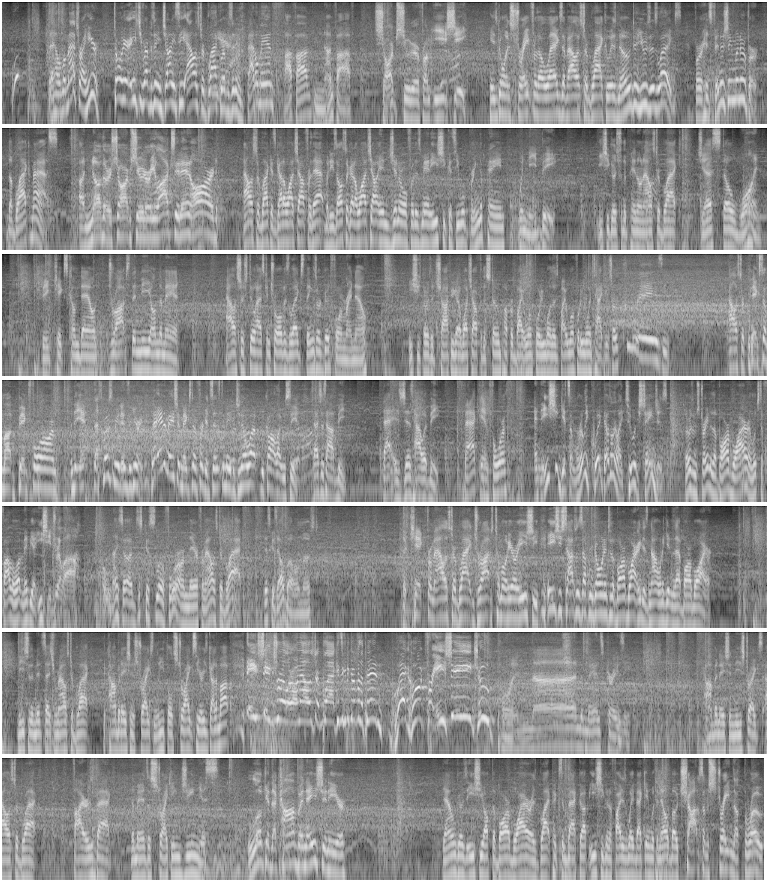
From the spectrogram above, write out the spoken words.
The hell of a match right here. Tomohiro Ishii representing Johnny C. Aleister Black yeah. representing Battleman 5595. Sharpshooter from Ishii. He's going straight for the legs of Aleister Black, who is known to use his legs for his finishing maneuver, the Black Mass. Another sharpshooter. He locks it in hard. Aleister Black has got to watch out for that, but he's also got to watch out in general for this man Ishii because he will bring the pain when need be. Ishii goes for the pin on Aleister Black. Just a one. Big kicks come down, drops the knee on the man. Aleister still has control of his legs. Things are good for him right now. Ishii throws a chop. You got to watch out for the Stone Pupper Bite 141. Those Bite 141 tactics are crazy. Aleister picks him up, big forearm. And the, that's supposed to be an enziguri. The animation makes no freaking sense to me, but you know what? We call it like we see it. That's just how it be. That is just how it be. Back and forth. And Ishii gets him really quick. That was only like two exchanges. Throws him straight into the barbed wire and looks to follow up maybe a Ishii driller. Oh, nice uh, discus little forearm there from Aleister Black. Discus elbow almost. The kick from Aleister Black drops Tomohiro Ishii. Ishii stops himself from going into the barbed wire. He does not want to get into that barbed wire. Knees to the midsection from Aleister Black. The combination strikes, lethal strikes here. He's got him up. Ishii driller on Aleister Black. Is he going to go for the pin? Leg hook for Ishii. 2.9. The man's crazy. Combination knee strikes Aleister Black. Fires back. The man's a striking genius. Look at the combination here. Down goes Ishii off the barbed wire as Black picks him back up. Ishii gonna fight his way back in with an elbow, chops him straight in the throat.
